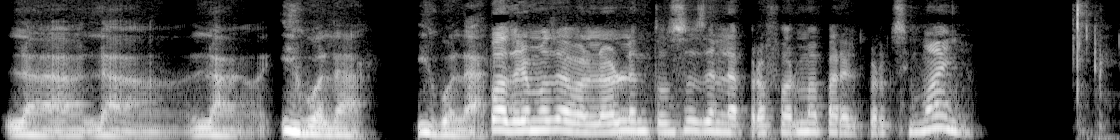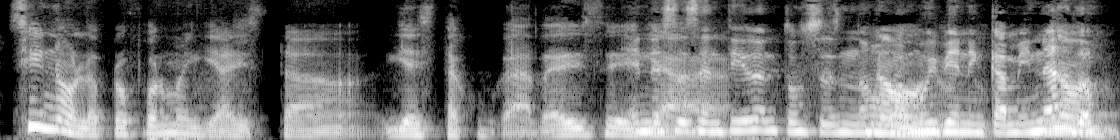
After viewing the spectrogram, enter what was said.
la, la, la igualar, igualar. Podremos evaluarlo entonces en la proforma para el próximo año. Sí, no, la proforma ya está, ya está jugada. en ese sentido, entonces no, va muy bien encaminado.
